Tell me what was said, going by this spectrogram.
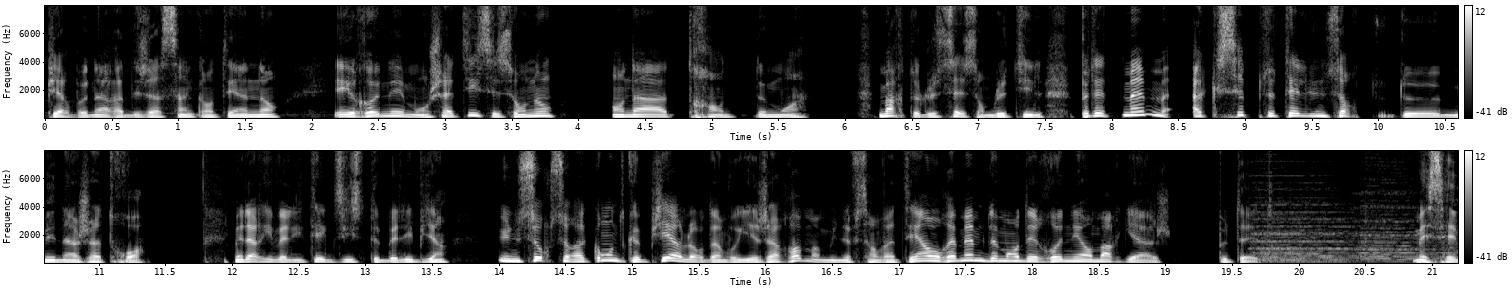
Pierre Bonnard a déjà 51 ans et René Monchatis, c'est son nom, en a 30 de moins. Marthe le sait, semble-t-il. Peut-être même accepte-t-elle une sorte de ménage à trois. Mais la rivalité existe bel et bien. Une source raconte que Pierre, lors d'un voyage à Rome en 1921, aurait même demandé René en mariage. Peut-être. Mais c'est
